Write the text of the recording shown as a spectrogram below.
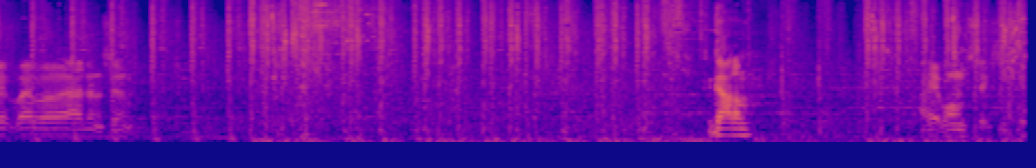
Wait, wait, wait, wait, I don't see him. Got him. I hit 162.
